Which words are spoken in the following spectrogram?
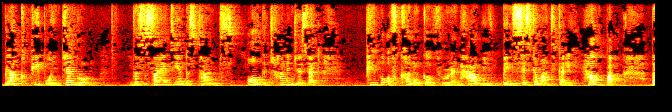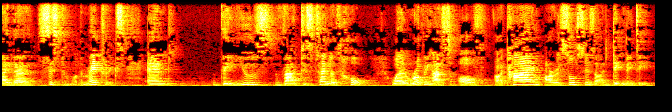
black people in general. The society understands all the challenges that people of color go through and how we've been systematically held back by the system or the matrix. And they use that to sell us hope while robbing us of our time, our resources, our dignity.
